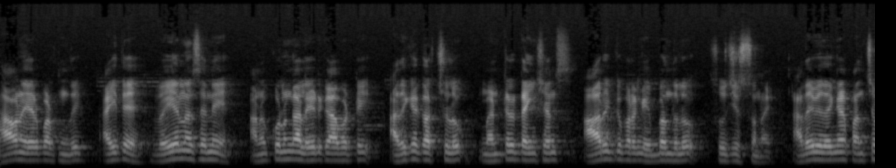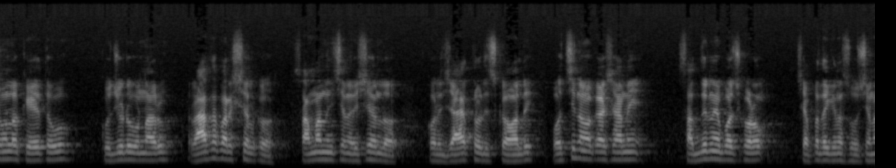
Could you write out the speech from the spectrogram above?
భావన ఏర్పడుతుంది. అయితే వ్యయంలో శని అనుకూలంగా లేడు కాబట్టి అధిక ఖర్చులు మెంటల్ టెన్షన్స్ ఆరోగ్యపరంగా ఇబ్బందులు సూచిస్తున్నాయి. అదేవిధంగా పంచమంలో కేతువు కుజుడు ఉన్నారు. రాత పరీక్షలకు సంబంధించిన విషయంలో కొన్ని జాగ్రత్తలు తీసుకోవాలి. వచ్చిన అవకాశాన్ని సద్వినియోగపరచుకోవడం చెప్పదగిన సూచన.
